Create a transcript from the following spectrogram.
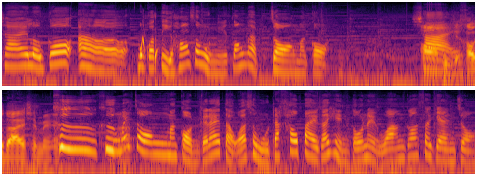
ใช่แล้วก็เอ่อปกติห้องสมุดนี้ต้องแบบจองมาก่อน ๆอ๋อใช่ถึงจะเข้าได้ใช่ไหม คือคือไม่อ่าจองมาก่อนก็ได้แต่ว่าสมมติถ้าเข้าไปก็เห็นโต๊ะไหนว่างก็สแกนจอง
